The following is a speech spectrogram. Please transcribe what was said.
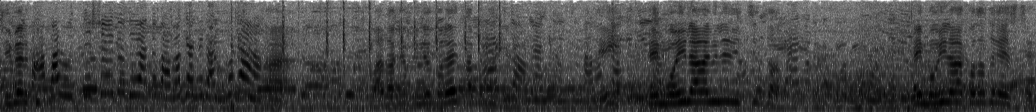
শিবের বাবার উদ্দেশ্যই তো দেওয়া তো বাবাকে আগে রাখব না। হ্যাঁ। বাবাকে পুজো করে তারপর এই এই মহিলারা মিলে দিচ্ছেন সব। এই মহিলারা কোথা থেকে এসছেন?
